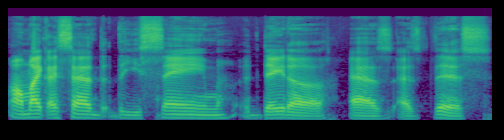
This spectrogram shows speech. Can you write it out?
um, like I said, the same data as, as this.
